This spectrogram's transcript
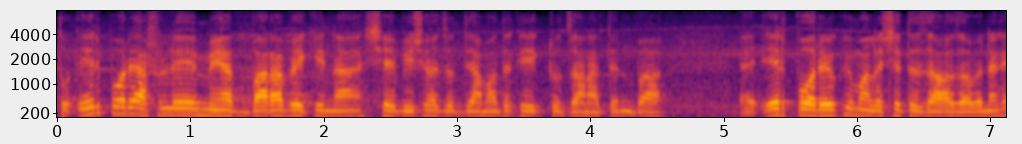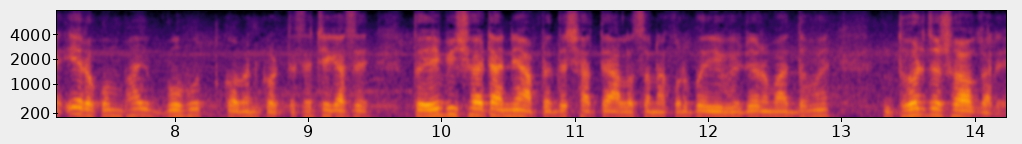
তো এরপরে আসলে মেয়াদ বাড়াবে কিনা, সে বিষয়ে যদি আমাদেরকে একটু জানাতেন বা এরপরেও কি মালয়েশিয়াতে যাওয়া যাবে না? এরকম ভাই বহুত কমেন্ট করতেছে, ঠিক আছে? তো এই বিষয়টা নিয়ে আপনাদের সাথে আলোচনা করব এই ভিডিওর মাধ্যমে। ধৈর্য সহকারে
